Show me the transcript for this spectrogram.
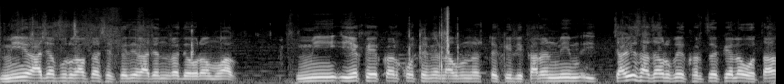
मी राजापूर गावचा शेतकरी राजेंद्र देवराम वाघ. मी एक एकर कोथिंबीर नांगरून नष्ट केली कारण मी चाळीस हजार रुपये खर्च केला होता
